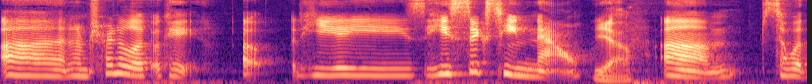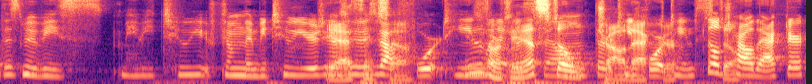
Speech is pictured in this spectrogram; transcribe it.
Uh, and I'm trying to look. Okay, he's he's 16 now. yeah. Um, so what? This movie's maybe two years, filmed maybe two years ago. Yeah, I so he was about so. 14 He was 14. it was That's still filmed. child 13, actor. 14, still, Still. child actor.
